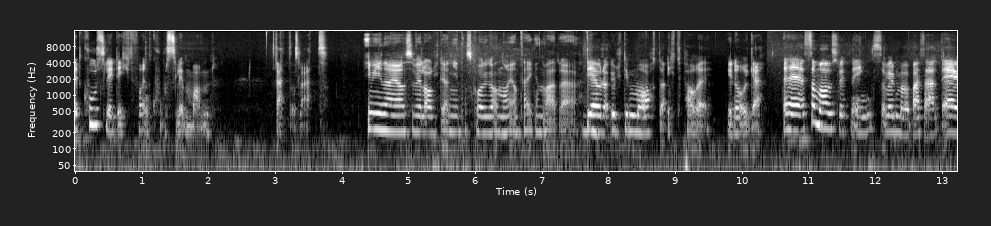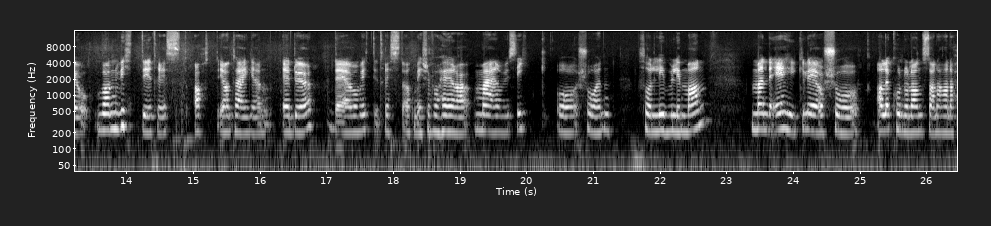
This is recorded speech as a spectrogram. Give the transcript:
Et koselig dikt for en koselig mann, rett og slett. I mine øyne så vil alltid Anita Skorgan og Jahn Teigen være De er jo det ultimate it-paret i Norge. Eh, som avslutning så vil vi bare si at det er jo vanvittig trist at Jahn Teigen er død. Det er vanvittig trist at vi ikke får høre mer musikk og se en så livlig mann. Men det er hyggelig å se alle kondolansene han har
